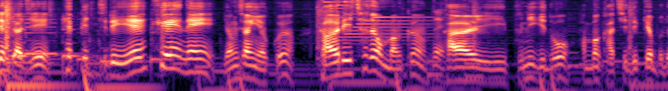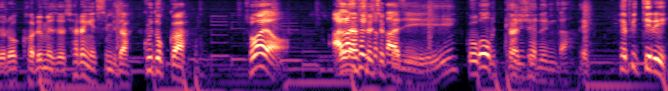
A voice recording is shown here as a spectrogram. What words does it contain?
네, 이때까지 해피트리의 Q&A 영상이었고요. 가을이 찾아온 만큼 네. 가을 이 분위기도 한번 같이 느껴보도록 걸으면서 촬영했습니다. 구독과 좋아요. 알람 설정까지 꼭 꼭 부탁드립니다. 네, 해피트리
